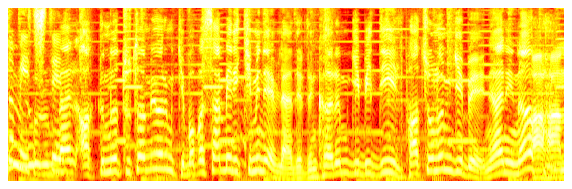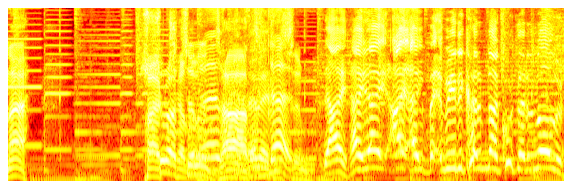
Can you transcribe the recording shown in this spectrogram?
Bilmiyorum, içtim. Ben aklımda tutamıyorum ki. Baba sen beni kimin evlendirdin? Karım gibi değil, patronum gibi. Yani ne yapayım? Ahana. Suratını dağıt Evet. kızım. Ay hayır hayır ay, ay, beni karımdan kurtarın ne olur.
